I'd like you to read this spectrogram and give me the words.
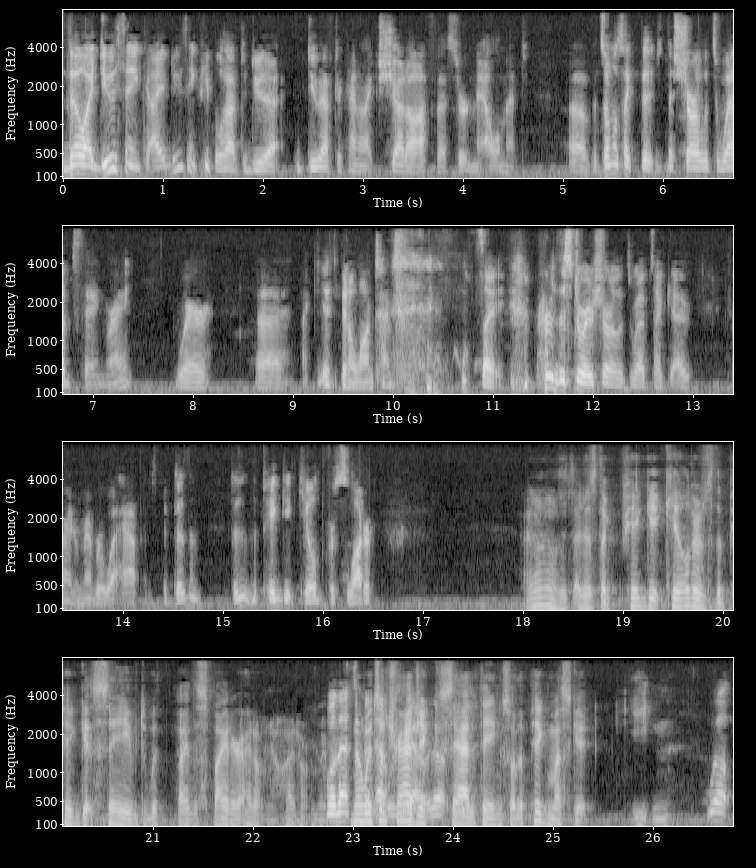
Though I do think I do think people have to do that do have to kind of like shut off a certain element of it's almost like the the Charlotte's Web thing, right? Where uh, it's been a long time since I heard the story of Charlotte's Web. Like I'm trying to remember what happens, but doesn't doesn't the pig get killed for slaughter? I don't know. Does the pig get killed, or does the pig get saved with by the spider? I don't know. I don't remember. Well, that's no. It's a tragic, yeah, that, sad thing. So the pig must get eaten. Well,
